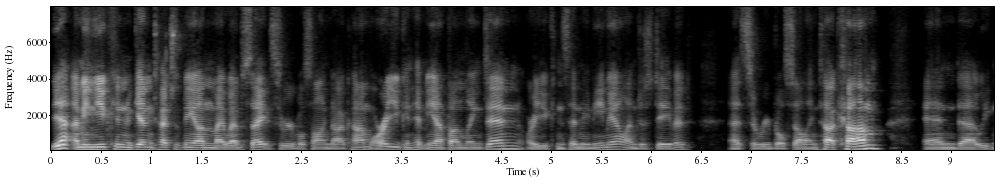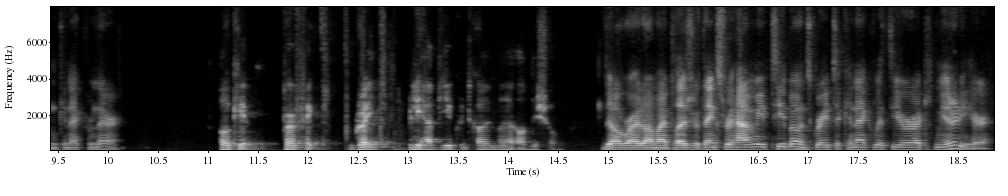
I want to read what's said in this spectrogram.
Yeah, I mean, you can get in touch with me on my website, cerebralselling.com, or you can hit me up on LinkedIn, or you can send me an email. I'm just David at cerebralselling.com, and uh, we can connect from there. Okay, perfect. Great. Really happy you could come uh, on the show. No, right on. My pleasure. Thanks for having me, Thibaut. It's great to connect with your uh, community here.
